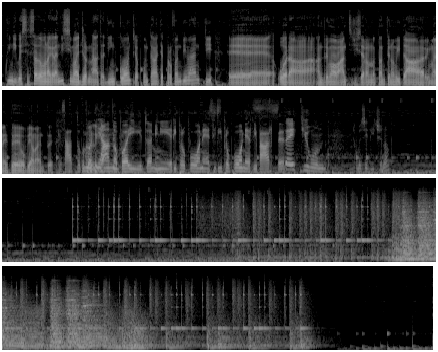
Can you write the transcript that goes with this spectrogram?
Quindi questa è stata una grandissima giornata di incontri, appuntamenti, approfondimenti. Eh, ora andremo avanti, ci saranno tante novità, rimanete ovviamente. Esatto, come collegati. ogni anno poi Gemini ripropone, si ripropone e riparte. Stay tuned, come si dice, no?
